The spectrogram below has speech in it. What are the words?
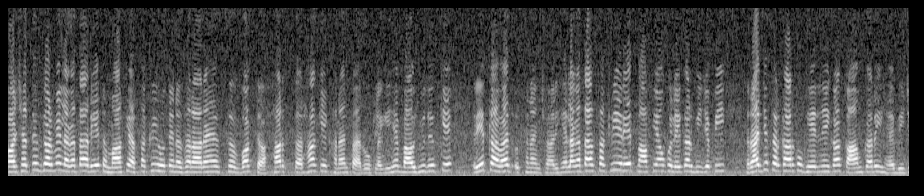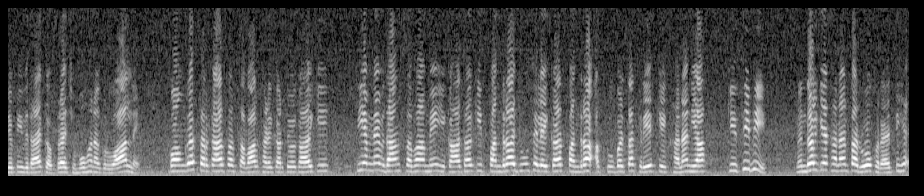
और छत्तीसगढ़ में लगातार रेत माफिया सक्रिय होते नज़र आ रहे हैं। इस वक्त हर तरह के खनन पर रोक लगी है। बावजूद इसके, रेत का अवैध उत्खनन जारी है। लगातार सक्रिय रेत माफियाओं को लेकर बीजेपी राज्य सरकार को घेरने का काम कर रही है। बीजेपी विधायक ब्रज मोहन अग्रवाल ने कांग्रेस सरकार पर सवाल खड़े करते हुए कहा कि सीएम ने विधानसभा में ये कहा था कि 15 जून से लेकर 15 अक्टूबर तक रेत के खनन या किसी भी मिनरल के खनन पर रोक रहती है।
